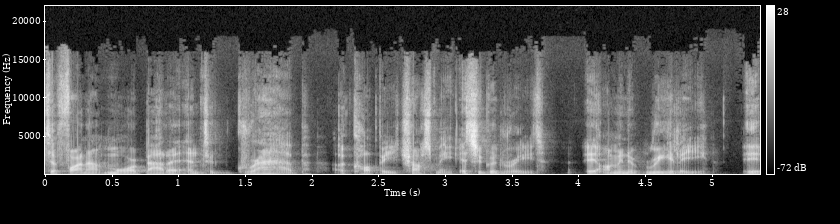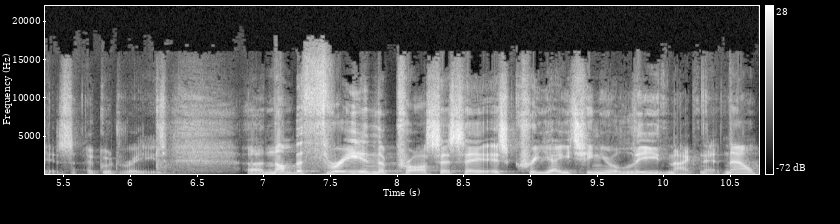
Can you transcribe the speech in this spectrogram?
to find out more about it and to grab a copy. Trust me, it's a good read. It, I mean, it really is a good read. Uh, number three in the process here is creating your lead magnet. Now,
